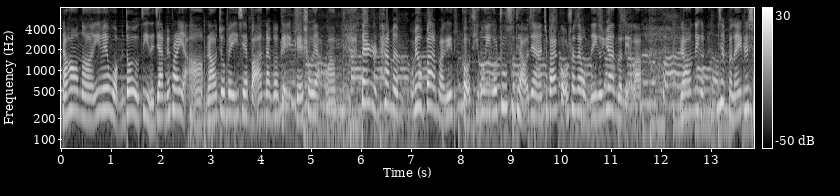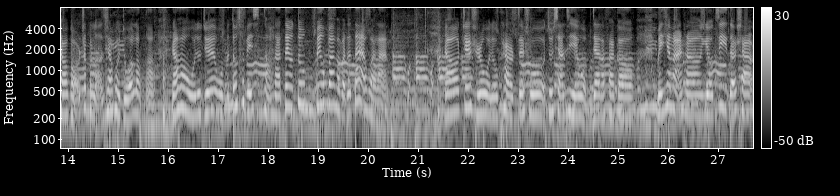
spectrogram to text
然后呢，因为我们都有自己的家没法养，然后就被一些保安大哥给给收养了，但是他们没有办法给狗提供一个住宿条件，就把狗拴在我们的一个院子里了。然后那个，你像本来一只小狗这么冷的天会多冷啊，然后我就觉得我们都特别心疼它，但又都没有办法把它带回来。然后这时我就开始在说，就想起我们家的发糕，每天晚上有自己的沙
